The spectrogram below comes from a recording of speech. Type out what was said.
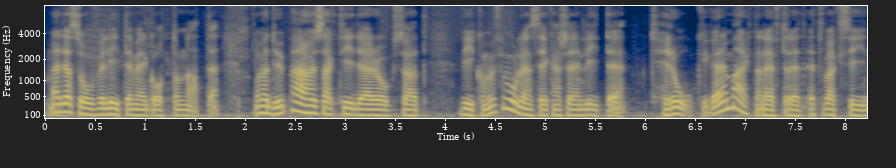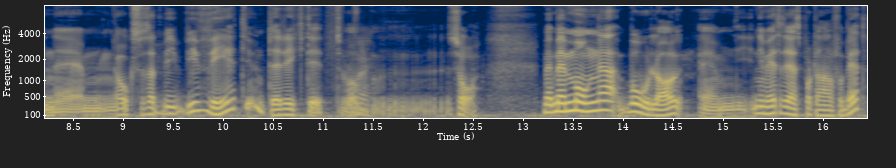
Men att jag sover lite mer gott om natten. Ja, men du Per har ju sagt tidigare också att vi kommer förmodligen se kanske en lite tråkigare marknad efter ett, ett vaccin eh, också. Så att vi, vi vet ju inte riktigt vad, så. Men, men många bolag, eh, ni vet att jag är sportanalfabet.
